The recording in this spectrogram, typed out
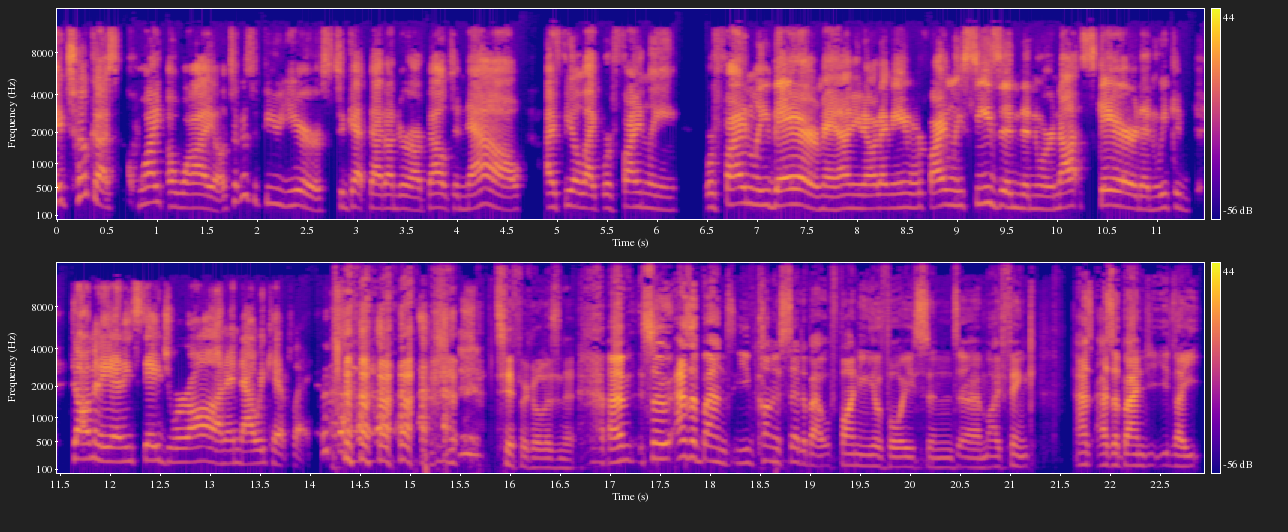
it took us quite a while. It took us a few years to get that under our belt. And now i feel like we're finally we're finally there man. You know what i mean? We're finally seasoned and we're not scared and we can dominate any stage we're on and now we can't play. Typical, isn't it? Um, so, as a band, you've kind of said about finding your voice, and um, I think as as a band, like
